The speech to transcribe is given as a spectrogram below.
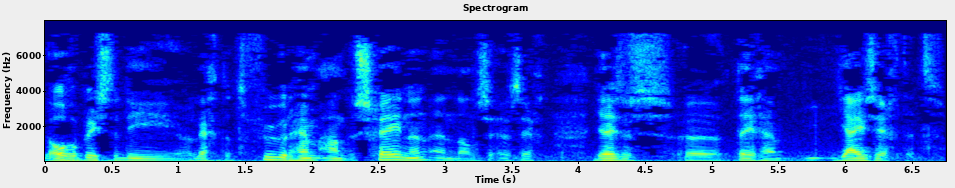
de hoge priester die legt het vuur hem aan de schenen en dan zegt Jezus uh, tegen hem, jij zegt het.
